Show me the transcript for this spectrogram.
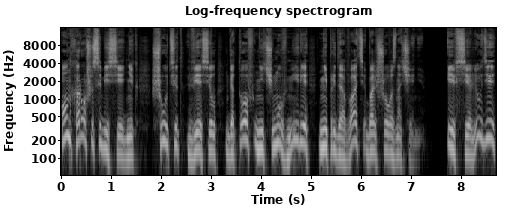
Он хороший собеседник, шутит, весел, готов ничему в мире не придавать большого значения. И все люди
